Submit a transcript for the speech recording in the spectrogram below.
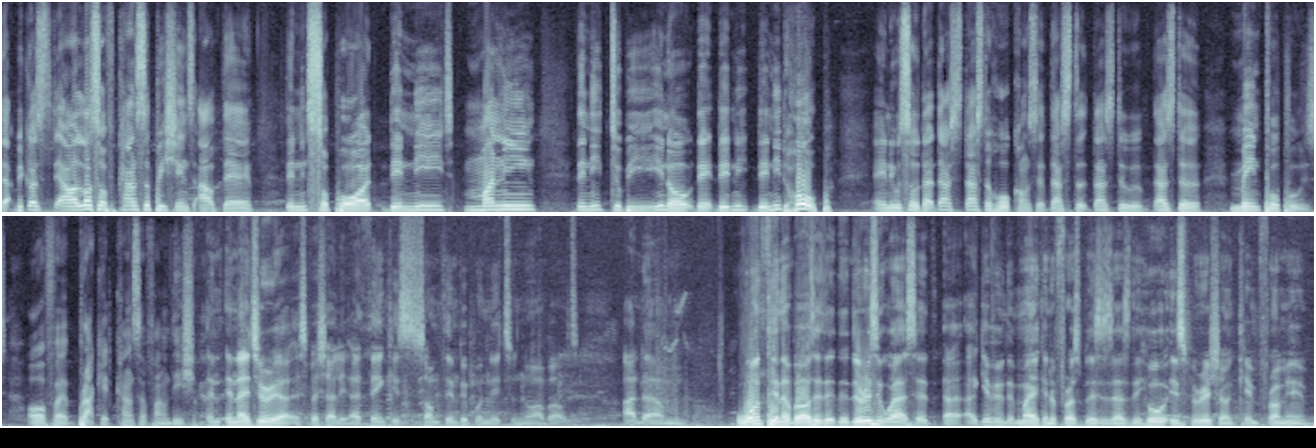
that, because there are lots of cancer patients out there. They need support, they need money, they need to be, you know, they, they, need, they need hope and was, so that that's that's the whole concept. That's the that's the that's the main purpose of uh, Bracket Cancer Foundation. In, in, Nigeria, especially, I think it's something people need to know about. And um, one thing about it, the, the, reason why I said I, I gave him the mic in the first place is as the whole inspiration came from him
